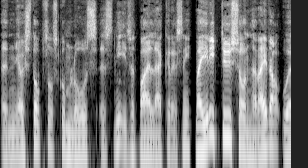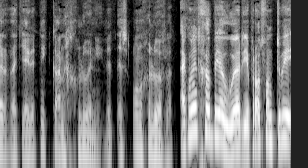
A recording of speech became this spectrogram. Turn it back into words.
en jou stopsels kom los is nie iets wat baie lekker is nie. Maar hierdie Tucson ry daaroor dat jy dit nie kan glo nie. Dit is ongelooflik. Ek wil net gou by jou hoor, jy praat van twee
